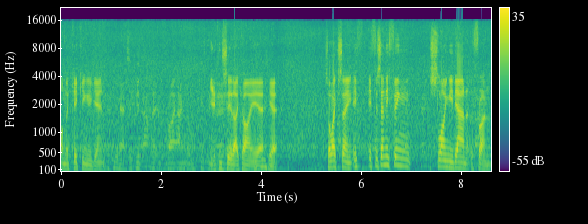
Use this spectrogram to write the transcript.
on the kicking again. Yeah, it's a good bit of right angle. kicking You can there, see that, can't you? Yeah, yeah. So, like saying, if, if there's anything slowing you down at the front,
